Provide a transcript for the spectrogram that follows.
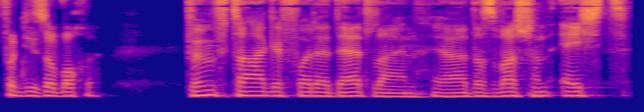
von dieser Woche. Fünf Tage vor der Deadline. Ja, das war schon echt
